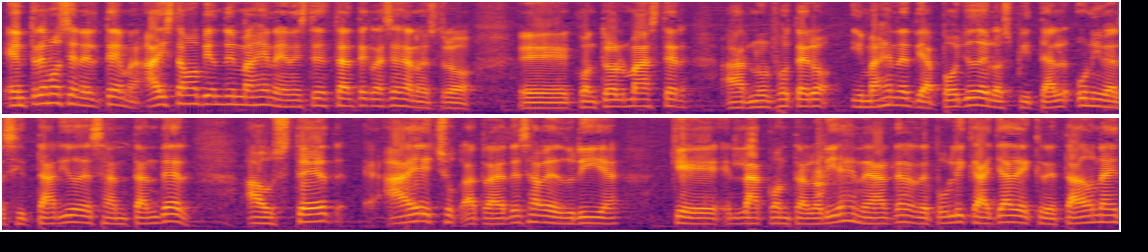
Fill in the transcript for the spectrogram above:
Entremos en el tema. Ahí estamos viendo imágenes en este instante, gracias a nuestro eh, control master Arnulfo Otero, imágenes de apoyo del Hospital Universitario de Santander. A usted ha hecho a través de esa veeduría que la Contraloría General de la República haya decretado una,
